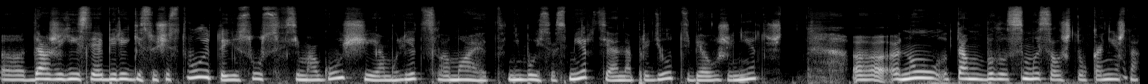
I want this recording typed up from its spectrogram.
Э, даже если обереги существуют, Иисус всемогущий, амулет сломает. Не бойся смерти, она придет, тебя уже нет. А, ну, там был смысл, что, конечно,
